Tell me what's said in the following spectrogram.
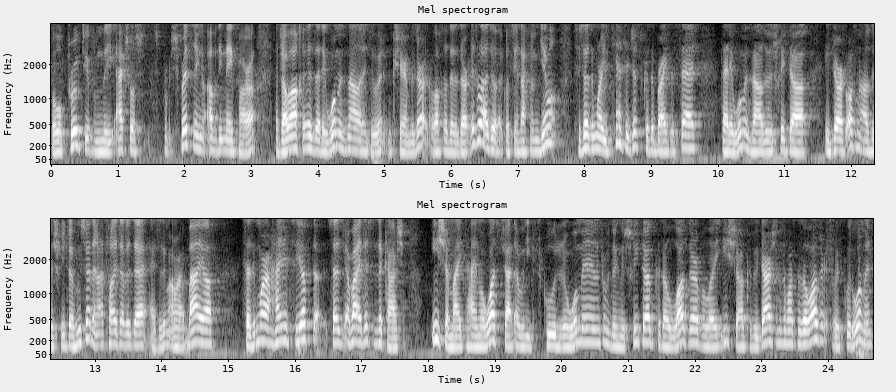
but we'll prove to you from the actual spritzing of the Maypara that the halacha is that a woman's not allowed to do it, and Ksher Mizar, the halacha is that a Zar is allowed to do it, like we'll see in Dafim Gimel. So he says more, you can't say just because the has said that a woman's not allowed to do Shchita, a Zar is also not allowed to do Shchita. Who said that? Not Tali Zebazeh. And says Rabbiya, says Gemara, Tiyufta, says Rabbi, this is the Kasha. Isha, my time, was shot that we excluded a woman from doing the shechita because a lazar v'lay isha because we darshan because a lazar, so we exclude a woman.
